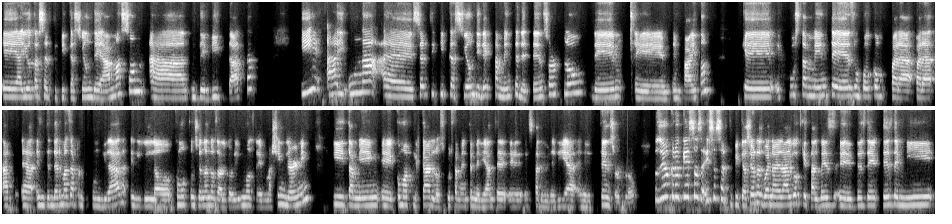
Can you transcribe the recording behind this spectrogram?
Hay otra certificación de Amazon uh, de Big Data. Y hay una certificación directamente de TensorFlow de, en Python, que justamente es un poco para, para entender más a profundidad cómo funcionan los algoritmos de Machine Learning y también eh, cómo aplicarlos justamente mediante eh, esta librería eh, TensorFlow. Entonces yo creo que esas, esas certificaciones, bueno, era algo que tal vez desde, desde mi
